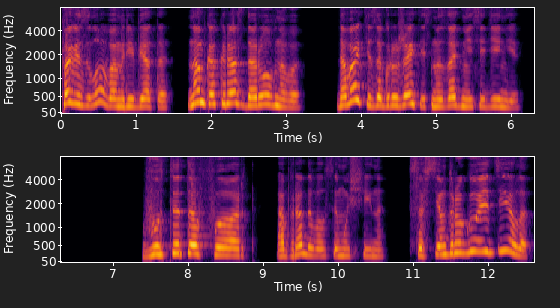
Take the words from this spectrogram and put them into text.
«Повезло вам, ребята, нам как раз до ровного. Давайте загружайтесь на заднее сиденье. «Вот это фарт!» — обрадовался мужчина. «Совсем другое дело!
